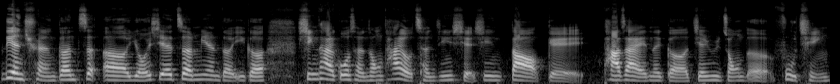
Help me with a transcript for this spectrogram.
练拳跟正呃有一些正面的一个心态过程中，他有曾经写信到给他在那个监狱中的父亲，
